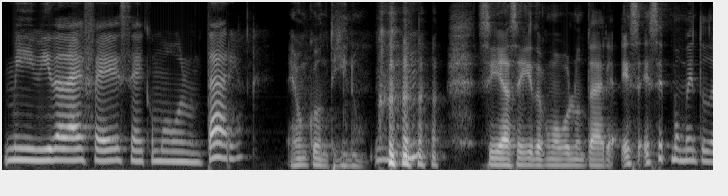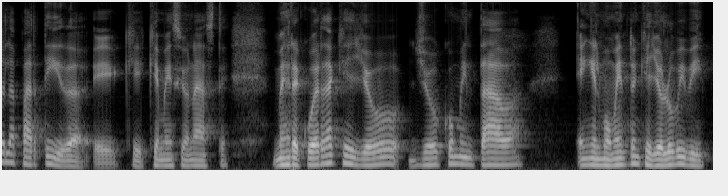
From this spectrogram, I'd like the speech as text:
mi vida de AFS como voluntaria. Es un continuo. sí, ha seguido como voluntaria. Es, ese momento de la partida eh, que, mencionaste me recuerda que yo, yo comentaba en el momento en que yo lo viví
